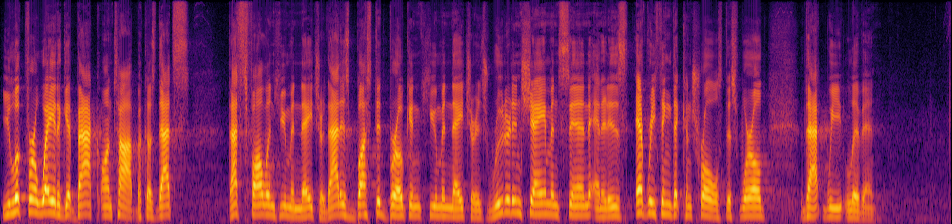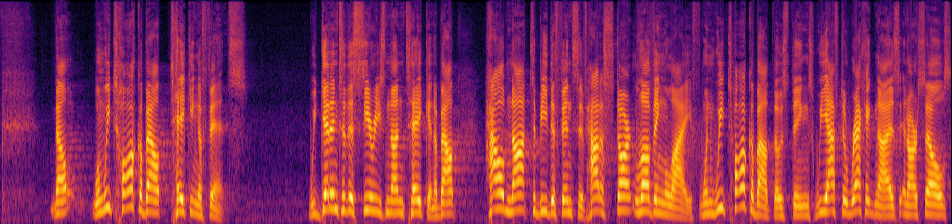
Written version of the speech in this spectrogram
You look for a way to get back on top because that's, that's fallen human nature. That is busted, broken human nature. It's rooted in shame and sin, and it is everything that controls this world that we live in. Now, when we talk about taking offense, we get into this series, None Taken, about how not to be defensive, how to start loving life. When we talk about those things, we have to recognize in ourselves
